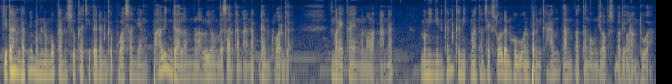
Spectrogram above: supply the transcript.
kita hendaknya menemukan sukacita dan kepuasan yang paling dalam melalui membesarkan anak dan keluarga. Mereka yang menolak anak menginginkan kenikmatan seksual dan hubungan pernikahan tanpa tanggung jawab sebagai orang tua.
